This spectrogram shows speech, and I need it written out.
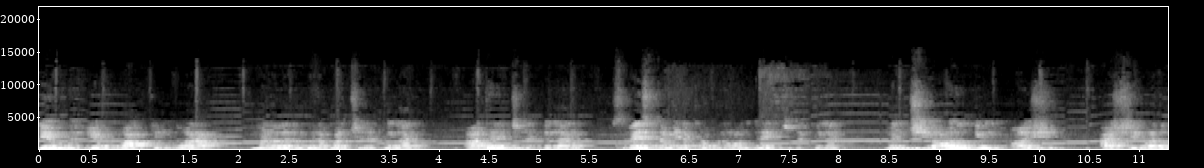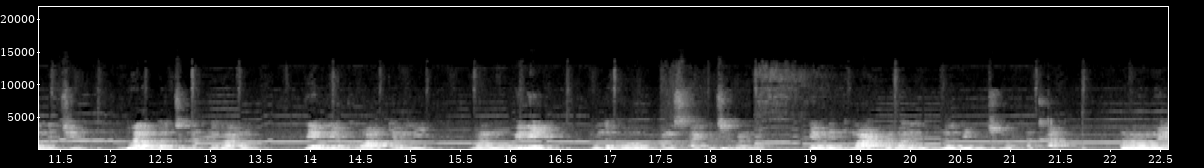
దేవుడు ఈ యొక్క వాక్యం ద్వారా మనలను బలపరిచినట్లు కానీ ఆదరించినట్లు కానీ శ్రేష్టమైన కృపను అనుగ్రహించినట్లు కానీ మంచి ఆరోగ్యము ఆయుష్ ఆశీర్వాదం ఇచ్చి బలపరిచినట్లుగాను దేవుని యొక్క వాక్యాన్ని మనము విని ముందుకు కొనసాగించబడదాం. దేవుడి మాటలు మన ఇంట్లో దీవించిన ఆమె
